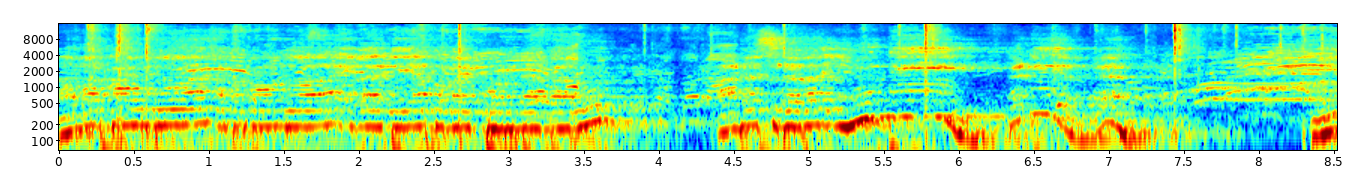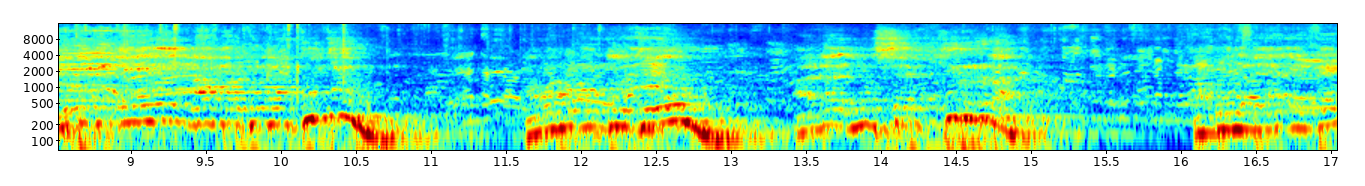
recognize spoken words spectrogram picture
Nomor kaum dua, nomor kaum dua, ini dia pemain Porda Garut. Ada saudara Yudi hadir ya. Yudi hadir nomor punggung tujuh. Nomor punggung tujuh ada Yusuf Kirna. Kemudian ini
